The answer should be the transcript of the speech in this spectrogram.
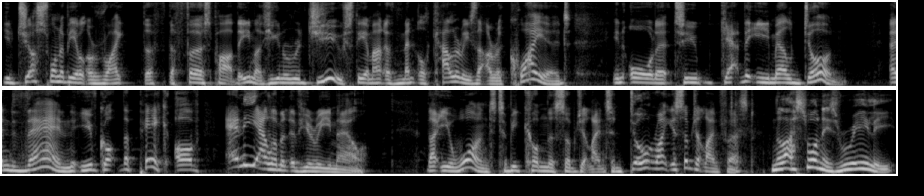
You just want to be able to write the, the first part of the emails. You're going to reduce the amount of mental calories that are required in order to get the email done. And then you've got the pick of any element of your email that you want to become the subject line. So don't write your subject line first. And the last one is really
